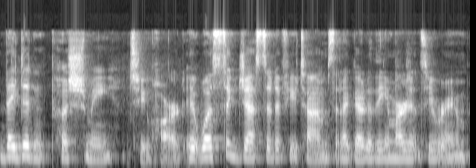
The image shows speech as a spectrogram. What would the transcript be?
they didn't push me too hard. It was suggested a few times that I go to the emergency room,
